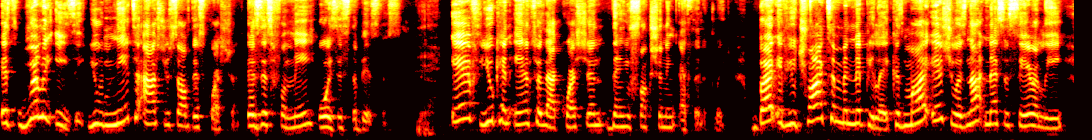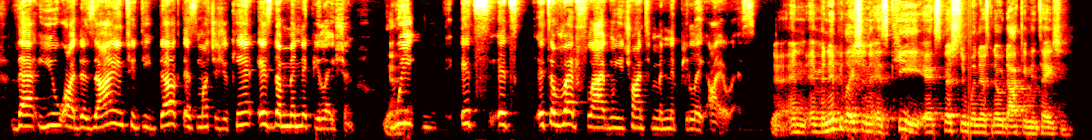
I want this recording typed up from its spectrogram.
it's really easy. You need to ask yourself this question Is this for me or is this the business? Yeah. If you can answer that question, then you're functioning ethically. But if you try to manipulate, because my issue is not necessarily that you are desiring to deduct as much as you can, is the manipulation. Yeah. We it's it's it's a red flag when you're trying to manipulate IRS. Yeah, and, and manipulation is key, especially when there's no documentation,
